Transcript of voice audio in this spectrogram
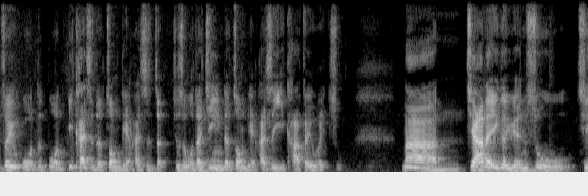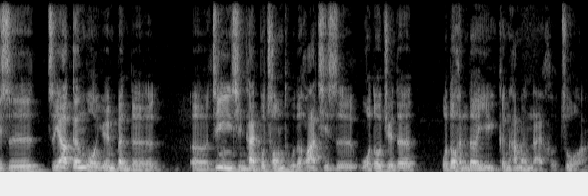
所以我的我一开始的重点还是这，就是我在经营的重点还是以咖啡为主。那加了一个元素，其实只要跟我原本的呃经营形态不冲突的话，其实我都觉得。我都很乐意跟他们来合作啊，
